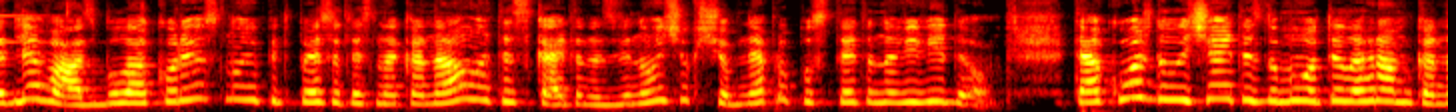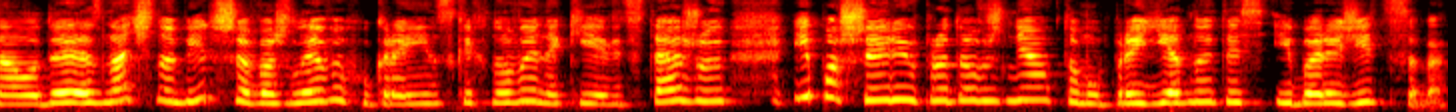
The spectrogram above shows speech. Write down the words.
інформація для вас була корисною, підписуйтесь на канал, натискайте на дзвіночок, щоб не пропустити нові відео. Також долучайтесь до мого телеграм-каналу, де значно більше важливих українських новин, які я відстежую і поширюю впродовж дня. Тому приєднуйтесь і бережіть себе.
